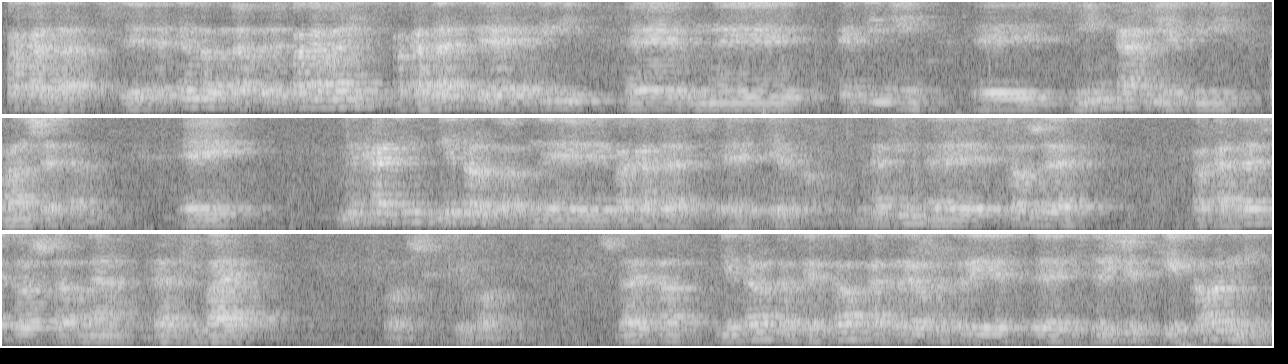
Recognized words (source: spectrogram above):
показать, это, поговорить, показать этими, этими снимками, этими планшетами. Мы хотим не только показать церковь, мы хотим тоже показать то, что она развивается больше сегодня. Что это не только церковь, которая, у которой есть исторические корни,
